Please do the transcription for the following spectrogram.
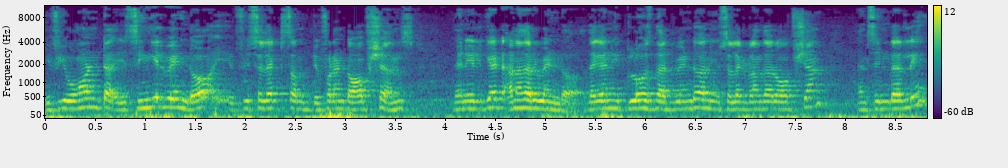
if you want a single window if you select some different options then you'll get another window. Then you close that window and you select another option and similarly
